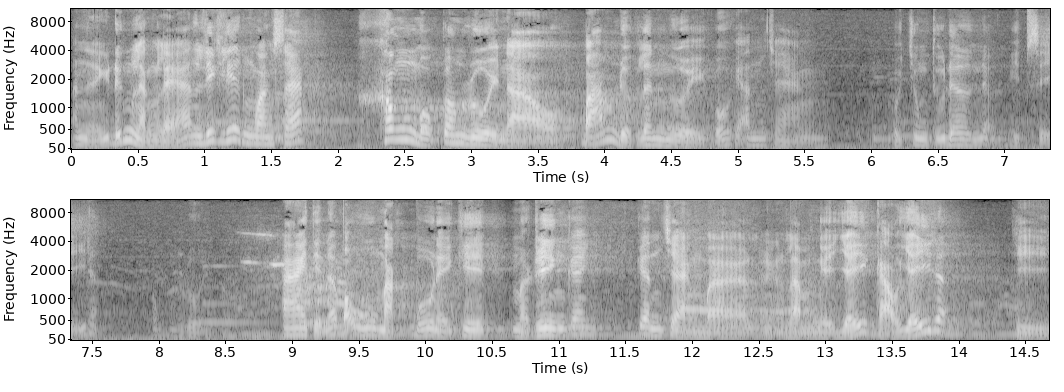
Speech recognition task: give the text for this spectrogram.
Anh này đứng lặng lẽ, anh liếc liếc anh quan sát. Không một con ruồi nào bám được lên người của cái anh chàng của chung tử đơn đó, hiệp sĩ đó. Không con ruồi ai thì nó bảo u mặt bu này kia, mà riêng cái cái anh chàng mà làm nghề giấy, cạo giấy đó, thì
